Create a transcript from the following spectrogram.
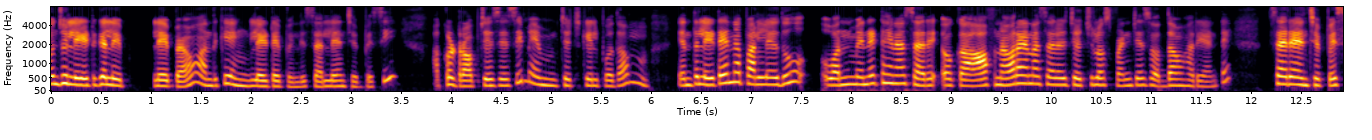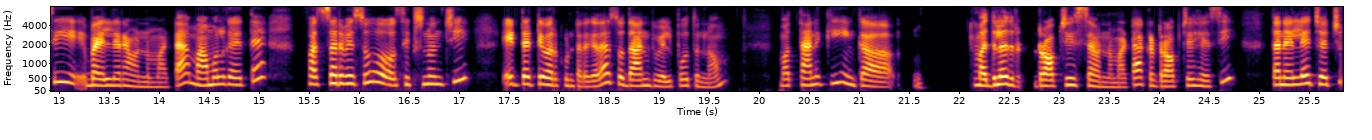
కొంచెం లేట్‌గా లేపు లేపాం. అందుకే లేట్ అయిపోయింది. సర్లే అని చెప్పేసి అక్కడ డ్రాప్ చేసేసి మేము చర్చ్కి వెళ్ళిపోదాం ఎంత లేట్ అయినా పర్లేదు. వన్ మినిట్ అయినా సరే, ఒక హాఫ్ అన్ అవర్ అయినా సరే చర్చ్‌లో స్పెండ్ చేసి వద్దాం హరి అంటే, సరే అని చెప్పేసి బయలుదేరామన్నమాట. మామూలుగా అయితే ఫస్ట్ సర్వీసు సిక్స్ నుంచి 8:30 వరకు ఉంటుంది కదా సో, దానికి వెళ్ళిపోతున్నాం. మొత్తానికి ఇంకా మధ్యలో డ్రాప్ చేసామన్నమాట అక్కడ డ్రాప్ చేసేసి తను వెళ్ళే చర్చ్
